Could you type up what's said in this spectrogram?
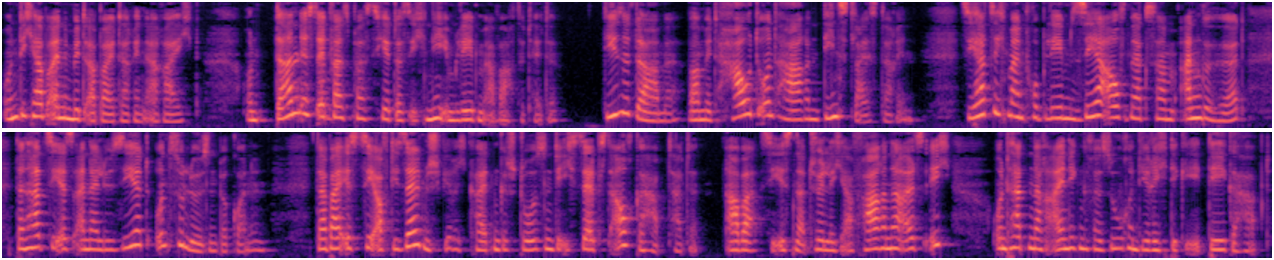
und ich habe eine Mitarbeiterin erreicht. Und dann ist etwas passiert, das ich nie im Leben erwartet hätte. Diese Dame war mit Haut und Haaren Dienstleisterin. Sie hat sich mein Problem sehr aufmerksam angehört, dann hat sie es analysiert und zu lösen begonnen. Dabei ist sie auf dieselben Schwierigkeiten gestoßen, die ich selbst auch gehabt hatte. Aber sie ist natürlich erfahrener als ich und hat nach einigen Versuchen die richtige Idee gehabt.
